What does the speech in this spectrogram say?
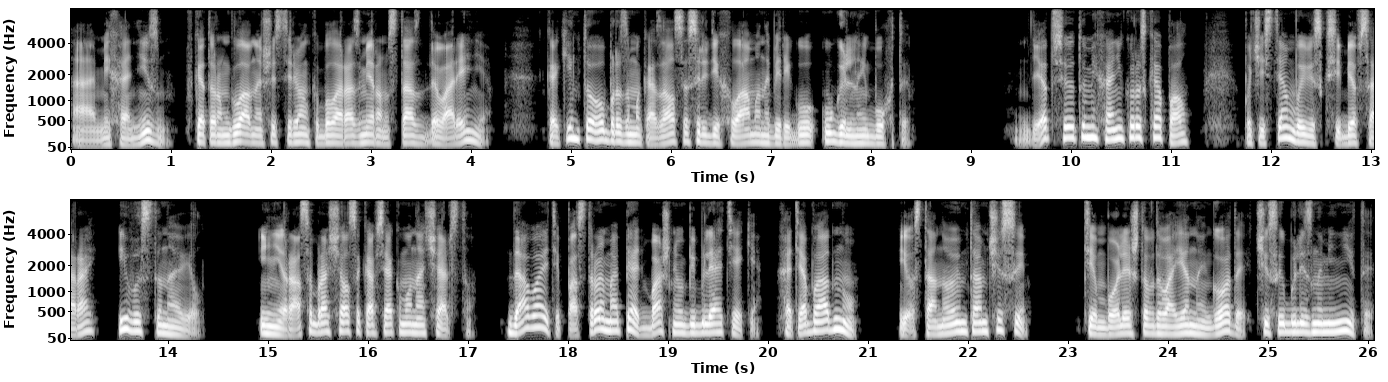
А механизм, в котором главная шестеренка была размером с таз для варенья, каким-то образом оказался среди хлама на берегу угольной бухты. Дед всю эту механику раскопал, по частям вывез к себе в сарай и восстановил. И не раз обращался ко всякому начальству. «Давайте построим опять башню у библиотеки, хотя бы одну, и установим там часы. Тем более, что в довоенные годы часы были знамениты,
